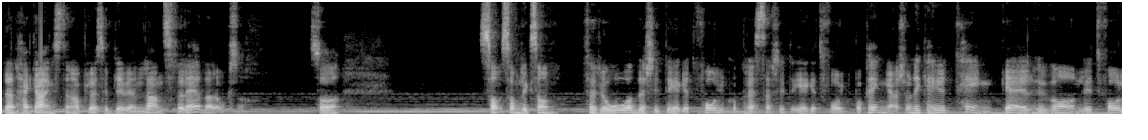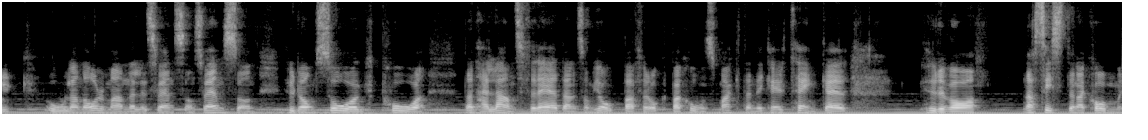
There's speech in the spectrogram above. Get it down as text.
den här gangstern har plötsligt blivit en landsförrädare också. Så som, som liksom förråder sitt eget folk och pressar sitt eget folk på pengar. Så ni kan ju tänka er hur vanligt folk, Ola Norrman eller Svensson Svensson, hur de såg på den här landsförrädaren som jobbar för ockupationsmakten. Ni kan ju tänka er hur det var nazisterna kom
